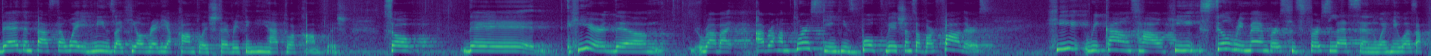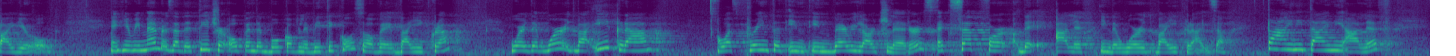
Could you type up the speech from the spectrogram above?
dead and passed away it means like he already accomplished everything he had to accomplish so the here the um, rabbi abraham twersky in his book visions of our fathers he recounts how he still remembers his first lesson when he was a five year old. And he remembers that the teacher opened the book of Leviticus, of Vaikra, where the word Vaikra was printed in, in very large letters, except for the Aleph in the word Vaikra. It's a tiny, tiny Aleph.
